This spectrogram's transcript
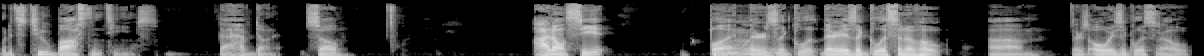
but it's two boston teams that have done it. So i don't see it but mm-hmm. there's a gl- there is a glisten of hope. Um there's always a glisten of hope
